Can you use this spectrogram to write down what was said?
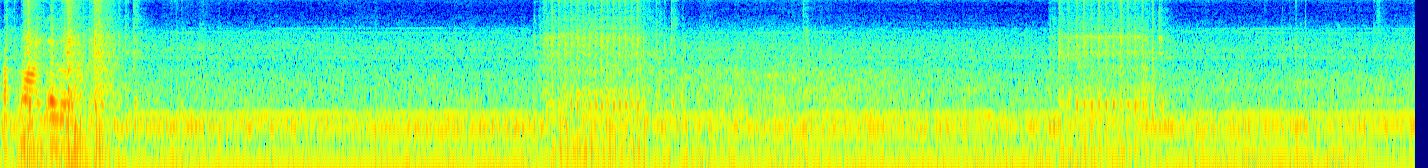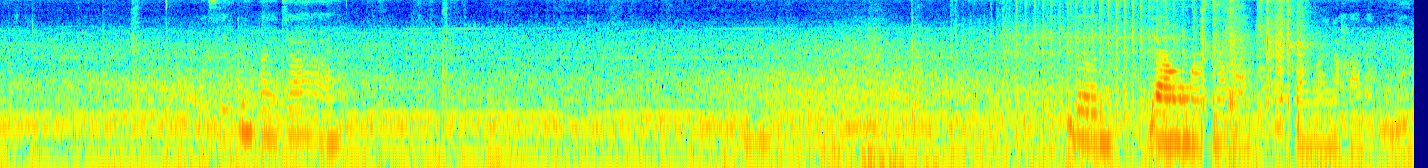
กับรอยกันเลยนะคะ ซิปขึ้นไปจ้า เดินยาวลงมานะคะจำไว้นะคะแบบนี้นะ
